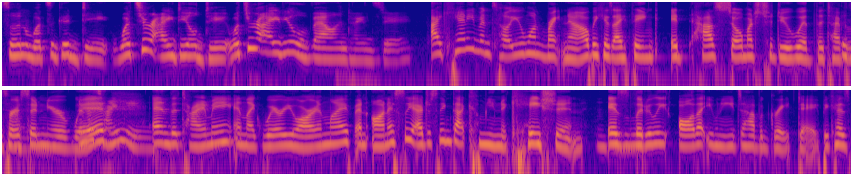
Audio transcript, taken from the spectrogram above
So then, what's a good date? What's your ideal date? What's your ideal Valentine's Day? I can't even tell you one right now because I think it has so much to do with the type The of person you're And the with and the timing and like where you are in life. And honestly, I just think that communication is Mm-hmm. literally all that you need to have a great day because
